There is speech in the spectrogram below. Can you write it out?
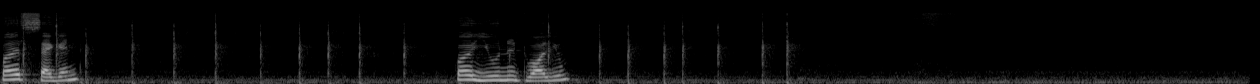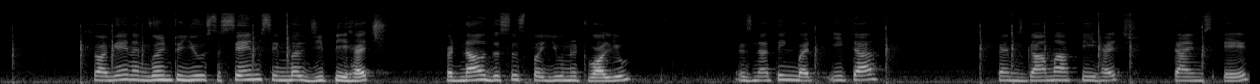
per second per unit volume. So, again I am going to use the same symbol GPH, but now this is per unit volume. Is nothing but eta times gamma pH times A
